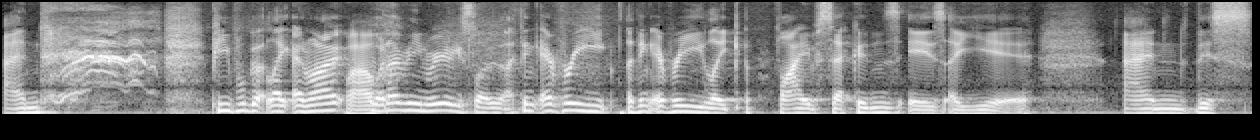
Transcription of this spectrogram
and people got like and when I Wow. when I mean really slow, I think every I think every like five seconds is a year, and this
